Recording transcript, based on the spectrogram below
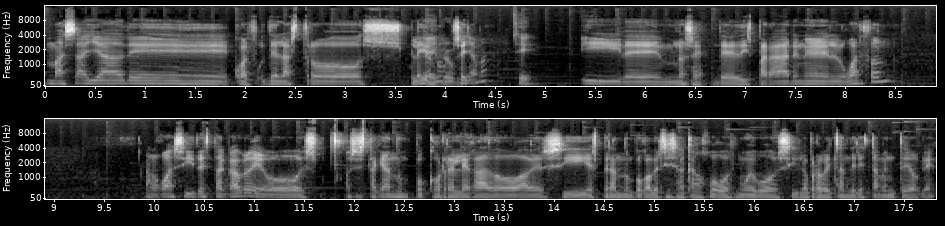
Más allá de. ¿Cuál fue? ¿Del Astros Playroom Playroom. se llama? Sí. Y de. no sé, de disparar en el Warzone. ¿Algo así destacable? ¿O es- os está quedando un poco relegado a ver si. esperando un poco a ver si sacan juegos nuevos y lo aprovechan directamente o qué?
